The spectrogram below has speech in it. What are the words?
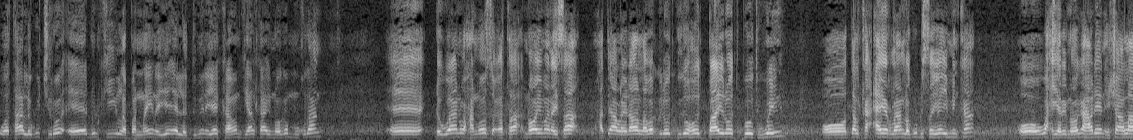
wataa lagu jiro ee dhulkii la bannaynaya ee la duminaya kaamamkii halkaa inooga muuqdaan. Dhowaan waxaa noo socota noo imanaysa haddii aan la idhahdo laba bilood gudahood bailot boat weyn oo dalka ireland lagu dhisayo iminka oo wax yar inooga hadheen. Insha allah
